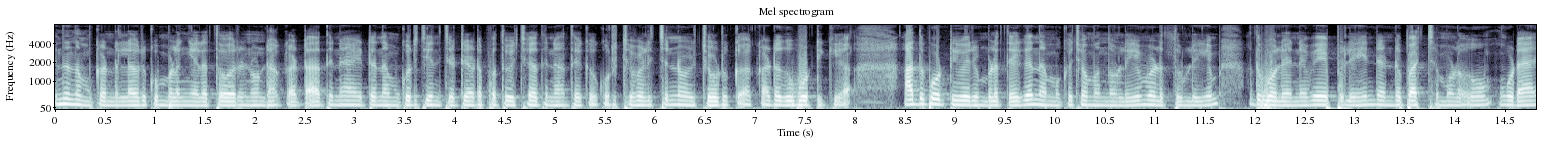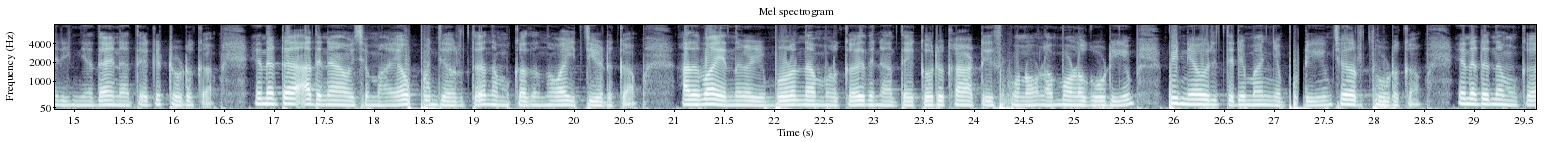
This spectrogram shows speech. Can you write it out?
ഇന്ന് നമുക്കുണ്ടല്ലോ ഒരു കുമ്പളങ്ങയില തോരൻ ഉണ്ടാക്കട്ടെ. അതിനായിട്ട് നമുക്കൊരു ചീനിച്ചട്ടി അടപ്പത്ത് വെച്ച് അതിനകത്തേക്ക് കുറച്ച് വെളിച്ചെണ്ണ ഒഴിച്ചു കൊടുക്കുക കടുക് പൊട്ടിക്കുക. അത് പൊട്ടി വരുമ്പോഴത്തേക്ക് നമുക്ക് ചുമന്നുള്ളിയും വെളുത്തുള്ളിയും അതുപോലെ തന്നെ വേപ്പിലയും രണ്ട് പച്ചമുളകും കൂടെ അരിഞ്ഞത് അതിനകത്തേക്ക് ഇട്ട് കൊടുക്കാം. എന്നിട്ട് അതിനാവശ്യമായ ഉപ്പും ചേർത്ത് നമുക്കതൊന്ന് വയറ്റിയെടുക്കാം. അത് വയന്ന് കഴിയുമ്പോൾ നമ്മൾക്ക് ഇതിനകത്തേക്ക് ഒരു കാ ടീസ്പൂണോളം മുളക് പൊടിയും പിന്നെ ഒരിത്തിരി മഞ്ഞൾപ്പൊടിയും ചേർത്ത് കൊടുക്കാം. എന്നിട്ട് നമുക്ക്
